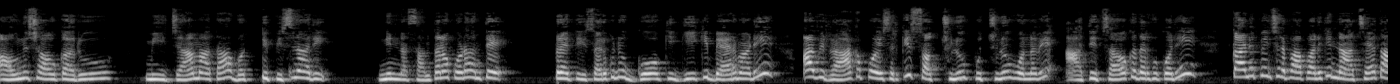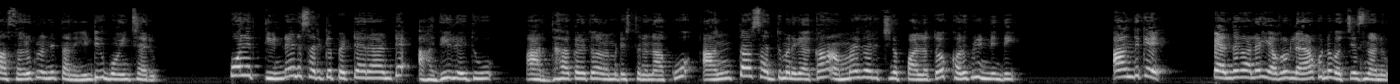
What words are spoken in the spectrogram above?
అవును షావుకారు మీ జామాత వట్టి పిసినారి నిన్న సంతలో కూడా అంతే. ప్రతి సరుకును గోకి గీకి బేరమాడి అవి రాకపోయేసరికి సచ్చులు పుచ్చులు ఉన్నవి అతి చౌక దొరుకుకొని కనిపించిన పాపానికి నా చేత ఆ సరుకులన్నీ తన ఇంటికి పోయించారు పోనీ తిండైన సరిగ్గా పెట్టారా అంటే అది లేదు. అర్ధాకలితో అలమటిస్తున్న నాకు అంతా సర్దుమనిగాక అమ్మాయి గారు ఇచ్చిన పళ్ళతో కడుపు నిండింది. అందుకే పెందగాలే ఎవరూ లేకుండా వచ్చేసినాను.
